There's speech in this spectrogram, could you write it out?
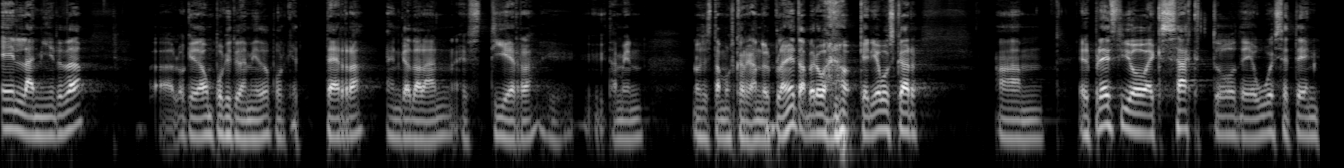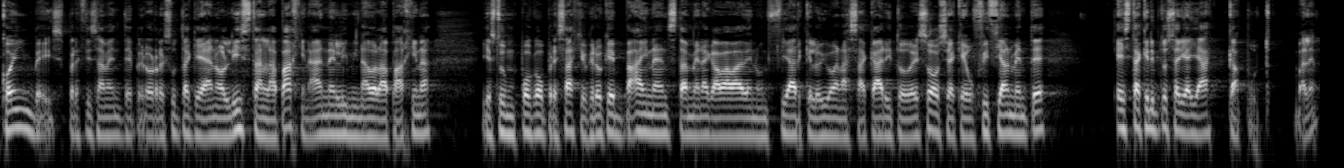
en la mierda, ah, lo que da un poquito de miedo porque Terra en catalán es tierra y, también nos estamos cargando el planeta, pero bueno, quería buscar el precio exacto de UST en Coinbase precisamente, pero resulta que ya no listan la página, han eliminado la página y esto es un poco presagio. Creo que Binance también acababa de anunciar que lo iban a sacar y todo eso, o sea que oficialmente esta cripto estaría ya caput, ¿vale?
